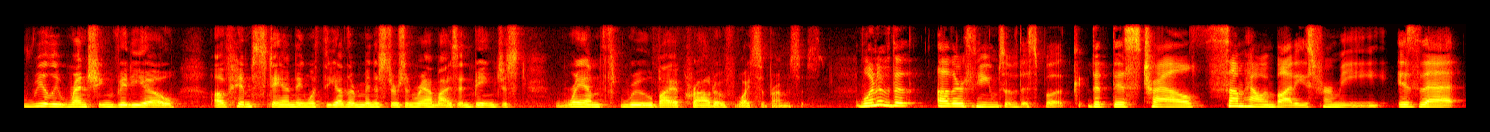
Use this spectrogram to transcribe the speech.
really wrenching video of him standing with the other ministers and rabbis and being just rammed through by a crowd of white supremacists. One of the other themes of this book that this trial somehow embodies for me is that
